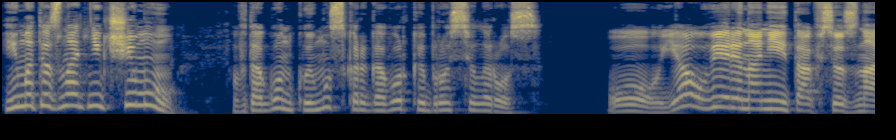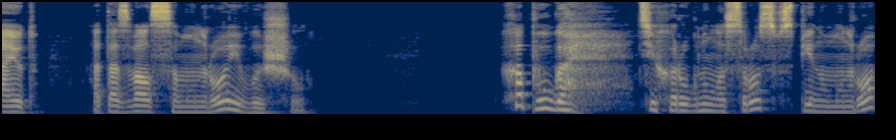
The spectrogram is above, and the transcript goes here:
«Им это знать ни к чему!» — вдогонку ему скороговоркой бросила Рос. «О, я уверен, они и так все знают!» — отозвался Мунро и вышел. «Хапуга!» Тихо ругнулась Рос в спину Мунро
